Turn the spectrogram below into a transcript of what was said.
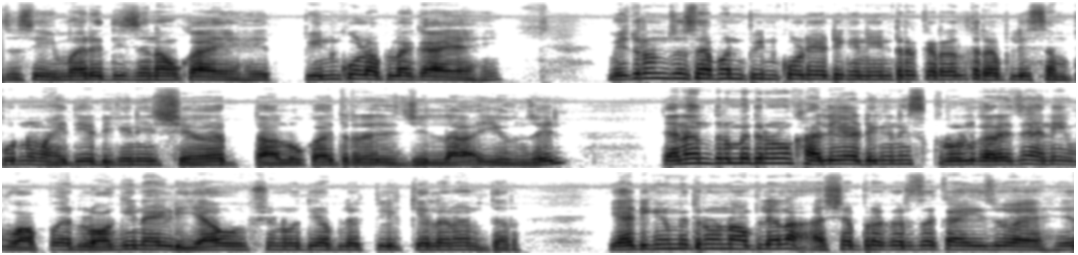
जसे इमारतीचं नाव काय आहे? पिनकोड आपला काय आहे? मित्रांनो जसं आपण पिनकोड या ठिकाणी एंटर कराल तर आपली संपूर्ण माहिती या ठिकाणी शहर तालुका तर जिल्हा येऊन जाईल. त्यानंतर मित्रांनो खाली या ठिकाणी स्क्रोल करायचं आहे आणि वापर लॉग इन आय डी या ऑप्शनवरती आपलं क्लिक केल्यानंतर या ठिकाणी मित्रांनो आपल्याला अशा प्रकारचा काही जो आहे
